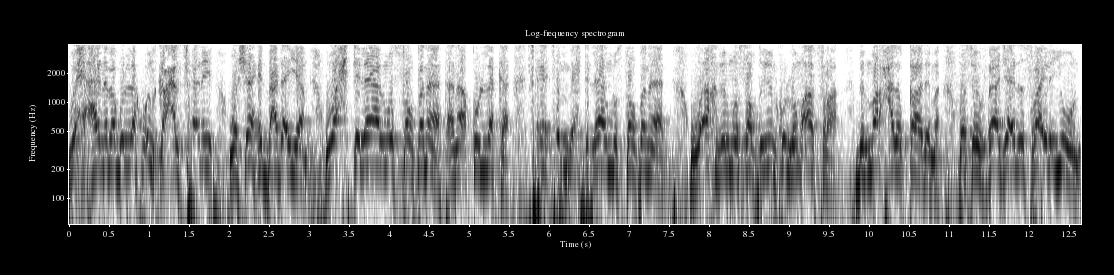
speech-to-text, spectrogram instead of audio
وأنا بقول لك وانقع على لساني وشاهد بعد أيام. واحتلال مستوطنات. أنا أقول لك سيتم احتلال مستوطنات وأخذ المستوطنين كلهم أسرى بالمرحلة القادمة. وسيفاجأ الإسرائيليون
